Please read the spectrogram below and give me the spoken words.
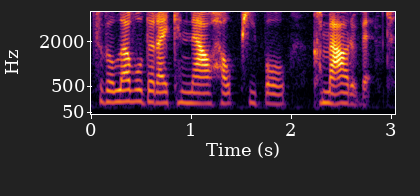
to the level that I can now help people come out of it.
